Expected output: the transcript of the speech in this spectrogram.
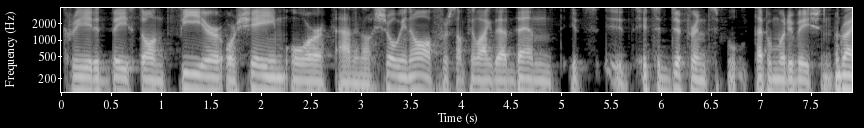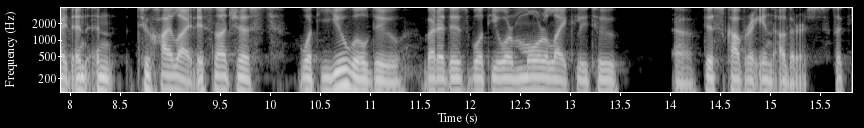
created based on fear or shame or I don't know showing off or something like that, then it's it, it's a different type of motivation. Right, and and to highlight, it's not just what you will do, but it is what you are more likely to uh, discover in others. It's like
